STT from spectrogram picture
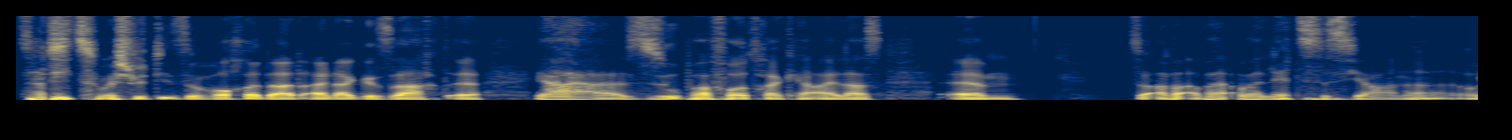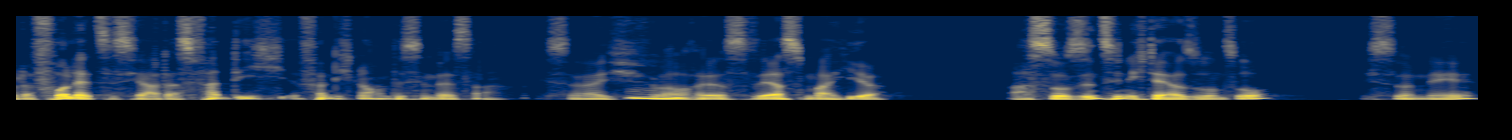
das hatte ich zum Beispiel diese Woche, da hat einer gesagt, äh, ja, super Vortrag, Herr Eilers. Ähm, so, aber, aber, aber letztes Jahr, ne? Oder vorletztes Jahr, das fand ich, fand ich noch ein bisschen besser. Ich sage, ich mhm. war auch erst das erste Mal hier. Ach so, sind Sie nicht der Herr so und so? Ich so, nee.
